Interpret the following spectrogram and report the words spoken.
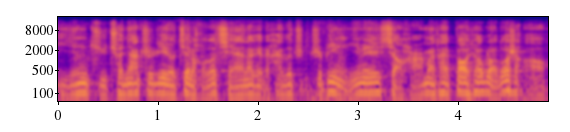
已经举全家之力又借了好多钱来给这孩子治治病，因为小孩嘛，他也报销不了多少，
